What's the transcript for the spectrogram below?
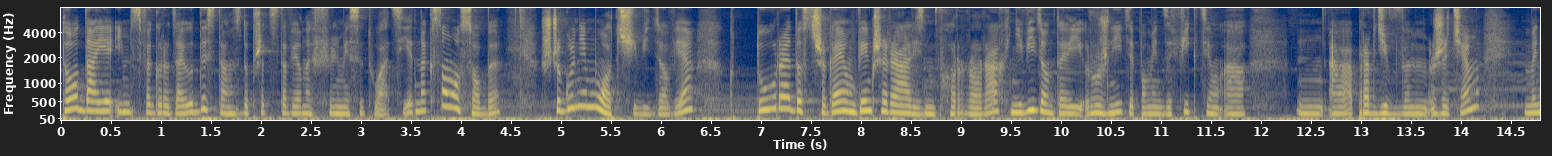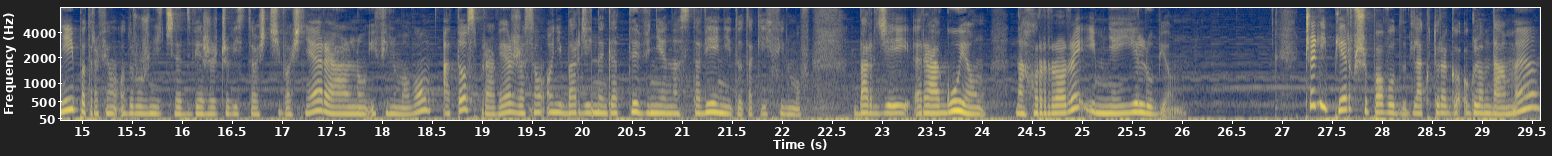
to daje im swego rodzaju dystans do przedstawionych w filmie sytuacji. Jednak są osoby, szczególnie młodsi widzowie, które dostrzegają większy realizm w horrorach, nie widzą tej różnicy pomiędzy fikcją a a prawdziwym życiem, mniej potrafią odróżnić te dwie rzeczywistości, właśnie realną i filmową, a to sprawia, że są oni bardziej negatywnie nastawieni do takich filmów, bardziej reagują na horrory i mniej je lubią. Czyli pierwszy powód, dla którego oglądamy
